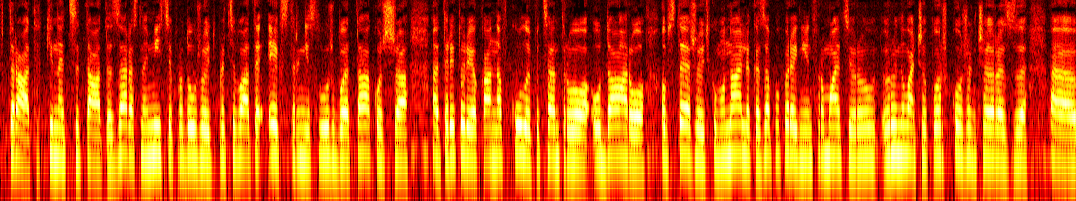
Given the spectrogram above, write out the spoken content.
втрат. Кінець цитати. Зараз на місці продовжують працювати екстрені служби. Також а, територію, яка навколо епіцентру удару обстежують комунальники. За попередньою інформацією, ру- руйнувань чи пошкоджень через е,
